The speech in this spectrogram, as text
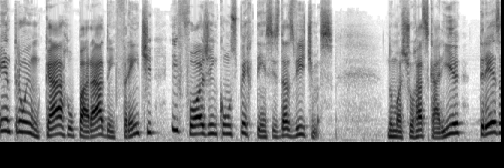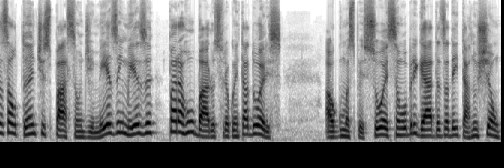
entram em um carro parado em frente e fogem com os pertences das vítimas. Numa churrascaria, três assaltantes passam de mesa em mesa para roubar os frequentadores. Algumas pessoas são obrigadas a deitar no chão.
